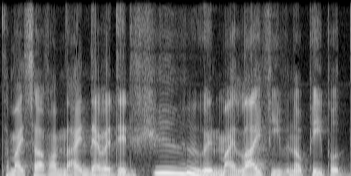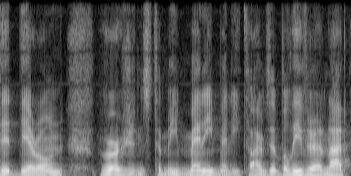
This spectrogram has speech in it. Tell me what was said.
to myself, I'm, i never did phew in my life, even though people did their own versions to me many, many times. And believe it or not,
